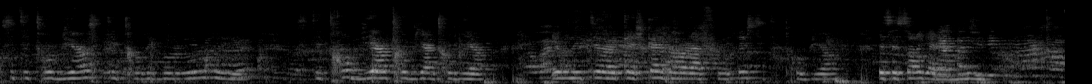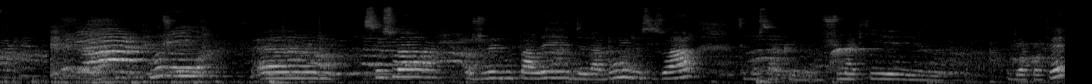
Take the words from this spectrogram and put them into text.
c'était trop bien, c'était trop rigolo. C'était trop bien, trop bien, trop bien. Et on était cache-cache dans la forêt, c'était trop bien. Et ce soir, il y a la boum. Bonjour. Euh, ce soir, je vais vous parler de la boum de ce soir. C'est pour ça que je suis maquillée et euh, bien coiffée.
